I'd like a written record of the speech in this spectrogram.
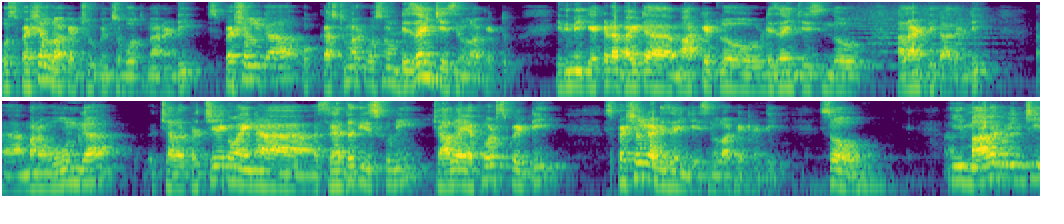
ఓ స్పెషల్ లాకెట్ చూపించబోతున్నానండి. స్పెషల్గా ఒక కస్టమర్ కోసం డిజైన్ చేసిన లాకెట్. ఇది మీకు ఎక్కడ బయట మార్కెట్లో డిజైన్ చేసిందో అలాంటిది కాదండి. మన ఓన్గా చాలా ప్రత్యేకమైన శ్రద్ధ తీసుకుని చాలా ఎఫర్ట్స్ పెట్టి స్పెషల్గా డిజైన్ చేసిన లాకెట్ అండి. సో ఈ మాల గురించి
